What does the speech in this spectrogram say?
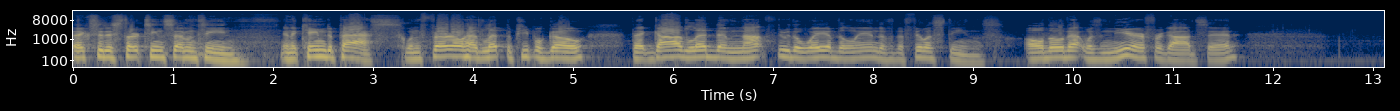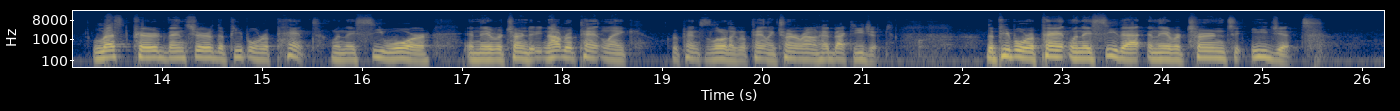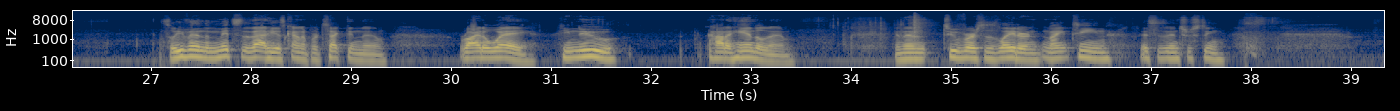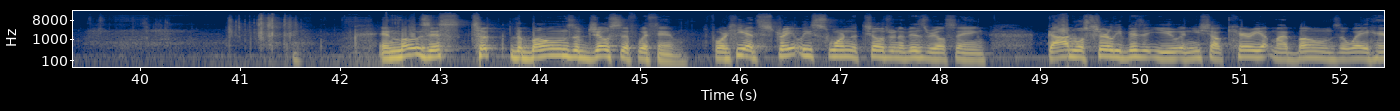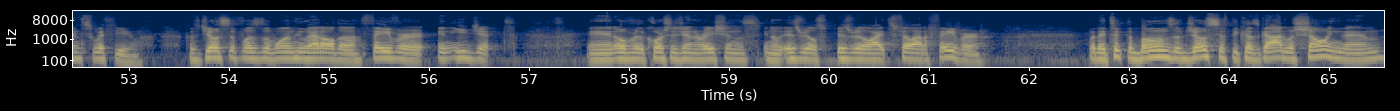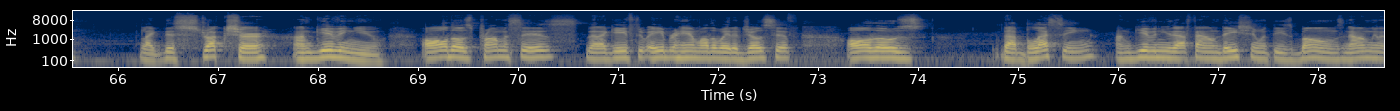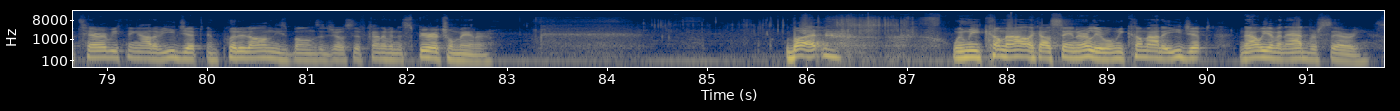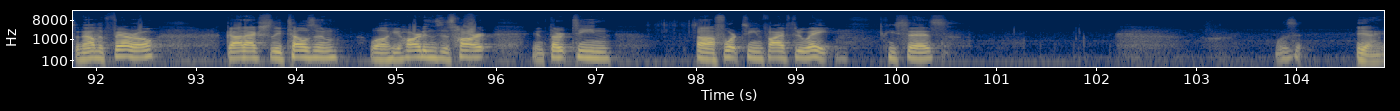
Exodus 13 17. And it came to pass, when Pharaoh had let the people go, that God led them not through the way of the land of the Philistines, although that was near, for God said, lest peradventure the people repent when they see war and they return to, not repent like, repent to the Lord, like repent, like turn around, head back to Egypt. The people repent when they see that and they return to Egypt. So even in the midst of that, he was kind of protecting them right away. He knew how to handle them. And then two verses later, 19, this is interesting. And Moses took the bones of Joseph with him, for he had straitly sworn the children of Israel, saying, God will surely visit you, and you shall carry up my bones away hence with you. Because Joseph was the one who had all the favor in Egypt. And over the course of generations, you know, Israel's, Israelites fell out of favor. But they took the bones of Joseph because God was showing them, like, this structure I'm giving you. All those promises that I gave through Abraham all the way to Joseph, all those, that blessing, I'm giving you that foundation with these bones. Now I'm going to tear everything out of Egypt and put it on these bones of Joseph, kind of in a spiritual manner. But when we come out, like I was saying earlier, when we come out of Egypt, now we have an adversary. So now the Pharaoh, God actually tells him, well, he hardens his heart in 13, uh, 14, 5 through 8. He says, was it? Yeah.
